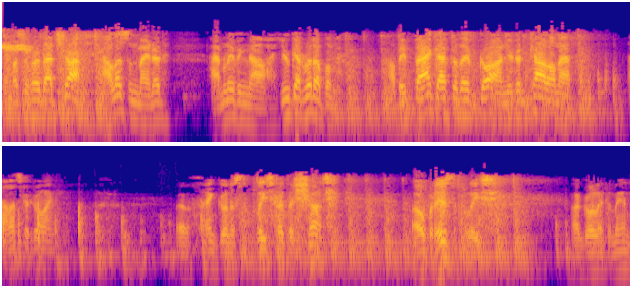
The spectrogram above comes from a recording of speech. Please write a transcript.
They must have heard that shot. Now, listen, Maynard. I'm leaving now. You get rid of them. I'll be back after they've gone. You can count on that. Now, let's get going. Well, thank goodness the police heard the shot. I hope it is the police. I'll go let them in.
